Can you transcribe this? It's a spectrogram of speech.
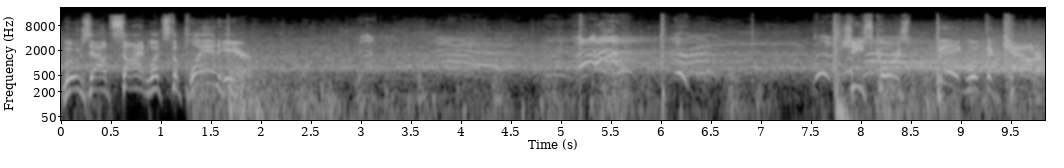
Moves outside. What's the plan here? Scores big with the counter.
